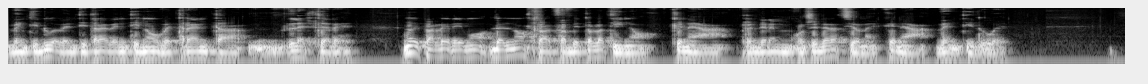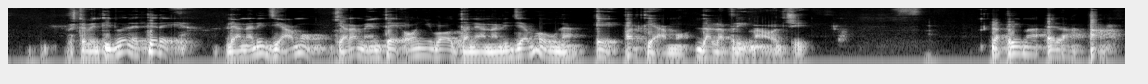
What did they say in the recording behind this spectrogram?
22, 23, 29, 30 lettere. Noi parleremo del nostro alfabeto latino che ne ha, prenderemo in considerazione, che ne ha 22. Queste 22 lettere le analizziamo, chiaramente ogni volta ne analizziamo una e partiamo dalla prima oggi. La prima è la A,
